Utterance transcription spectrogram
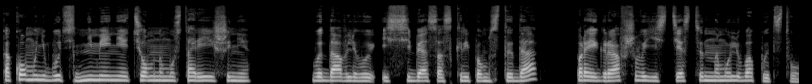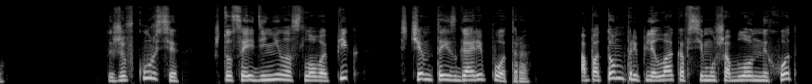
какому-нибудь не менее темному старейшине». Выдавливаю из себя со скрипом стыда — проигравшего естественному любопытству. «Ты же в курсе, что соединила слово «пик» с чем-то из Гарри Поттера, а потом приплела ко всему шаблонный ход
